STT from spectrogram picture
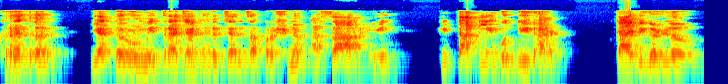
खर तर या तरुण मित्राच्या घरच्यांचा प्रश्न असा आहे की टाकली बुद्धी गहाण काय बिघडलं?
